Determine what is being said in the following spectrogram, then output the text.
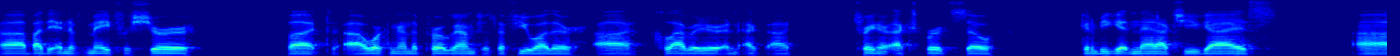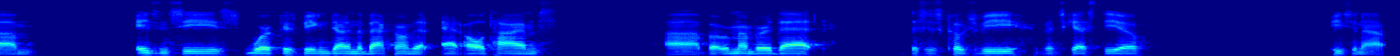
uh, by the end of May for sure. but uh, working on the programs with a few other uh, collaborator and trainer experts. So, going to be getting that out to you guys. Um, agencies work is being done in the background at, at all times. Uh, but remember that this is Coach V, Vince Castillo. Peace and out.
